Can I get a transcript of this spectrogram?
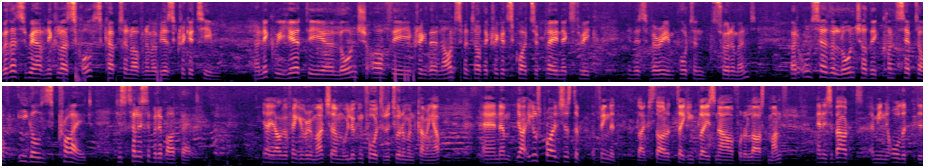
with us we have Nicholas Scholtz, captain of Namibia's cricket team. Now, Nick, we're here at the uh, launch of the, the announcement of the cricket squad to play next week in this very important tournament, but also the launch of the concept of Eagles Pride. Just tell us a bit about that. Yeah, Helge, thank you very much. Um, we're looking forward to the tournament coming up, and um, yeah, Eagles Pride is just a, a, thing that like started taking place now for the last month, and it's about, I mean, all the, the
